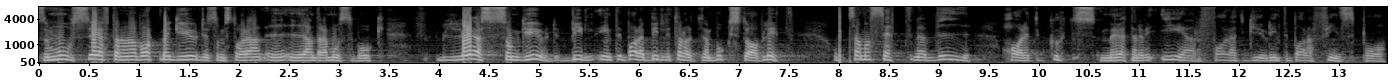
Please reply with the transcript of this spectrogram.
Så Mose, efter att han har varit med Gud, som står i, i Andra Mosebok, lös som Gud, bild, inte bara bildligt talat, utan bokstavligt. Och på samma sätt när vi har ett gudsmöte, när vi erfar att Gud inte bara finns på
